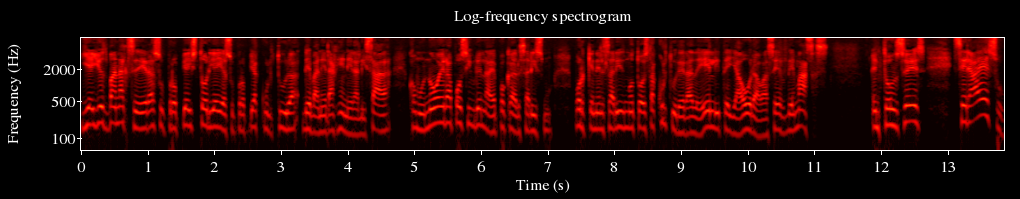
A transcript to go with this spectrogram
y ellos van a acceder a su propia historia y a su propia cultura de manera generalizada, como no era posible en la época del zarismo, porque en el zarismo toda esta cultura era de élite y ahora va a ser de masas. Entonces, será eso,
